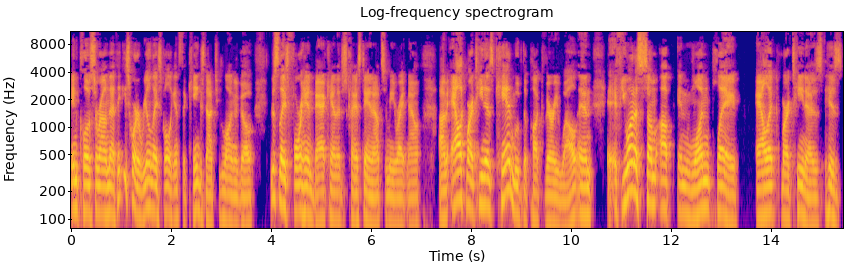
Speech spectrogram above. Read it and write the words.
in close around that. I think he scored a real nice goal against the Kings not too long ago. Just a nice forehand backhand that's just kind of standing out to me right now. Um, Alec Martinez can move the puck very well. And if you want to sum up in one play, Alec Martinez, his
